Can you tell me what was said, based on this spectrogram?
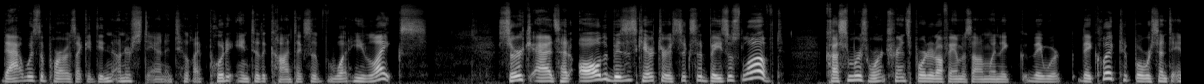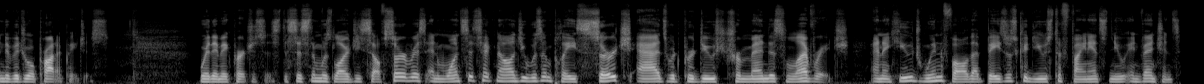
That was the part I was like, I didn't understand until I put it into the context of what he likes. Search ads had all the business characteristics that Bezos loved. Customers weren't transported off Amazon when they, they were they clicked, but were sent to individual product pages where they make purchases. The system was largely self service, and once the technology was in place, search ads would produce tremendous leverage and a huge windfall that Bezos could use to finance new inventions,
